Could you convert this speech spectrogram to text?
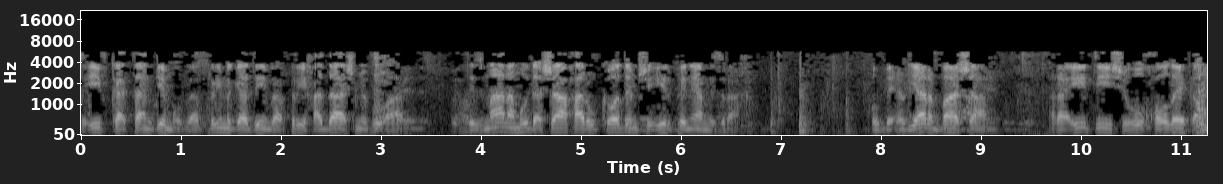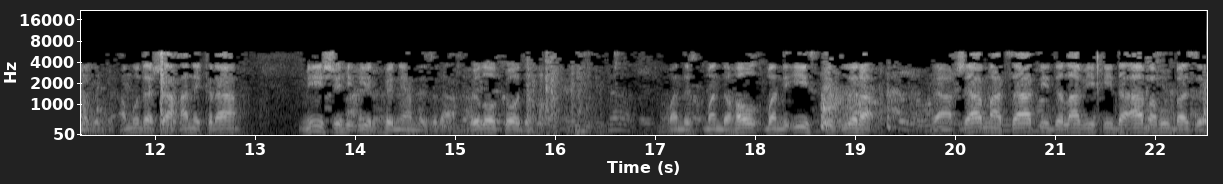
סעיף קטן ג' והפרי מגדים והפרי חדש מבואר. בזמן עמוד השחר הוא קודם שאיר פני המזרח. ובעליה רבה שם ראיתי שהוא חולק על מגדו. עמוד השחר נקרא מי שהאיר פני המזרח, ולא קודם. When the, when the whole, when the east is lit up. ועכשיו מצאתי דלאו יחידה אבא הוא בזה.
